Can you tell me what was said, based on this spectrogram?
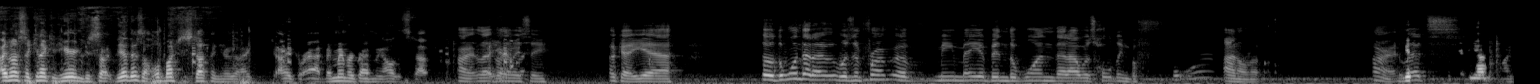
I must have connected here and just saw, yeah. There's a whole bunch of stuff in here that I, I grabbed. I remember grabbing all this stuff. All right, let, Right let me see. Okay, yeah. So the one that I was in front of me may have been the one that I was holding before. I don't know. All right, let's. The other one.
